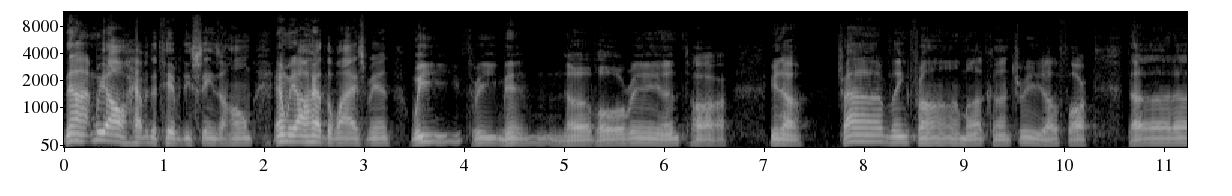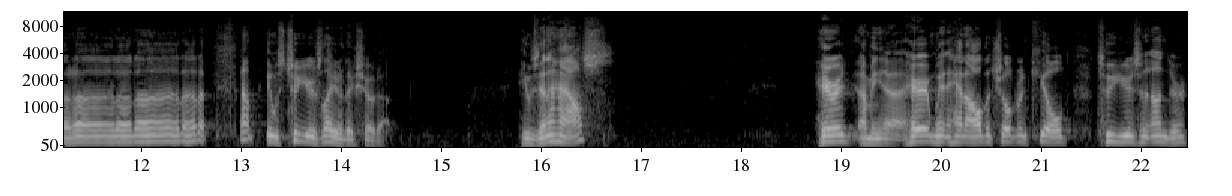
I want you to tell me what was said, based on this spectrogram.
Now, we all have nativity scenes at home, and we all have the wise men. We three men of Orient are, you know, traveling from a country afar. Da, da, da, da, da, da. Now, it was two years later they showed up. He was in a house. Herod, I mean, uh, Herod went and had all the children killed two years and under,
